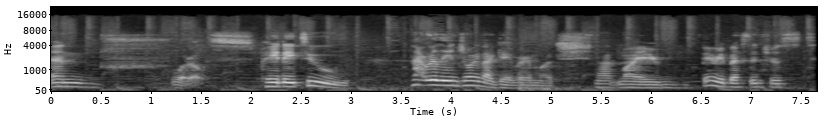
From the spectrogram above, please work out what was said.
And what else? Payday 2. Not really enjoying that game very much. Not my very best interest.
